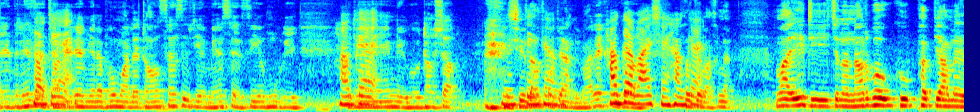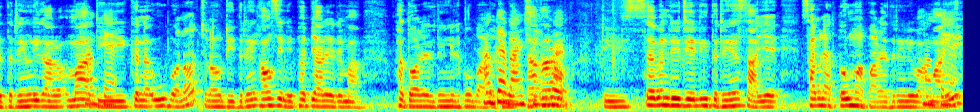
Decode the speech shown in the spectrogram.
လည်းသတင်းစာ ဟုတ် ချ ကဲ့ နေတဲ့မျက်နှာဖုံးမှာလည်းဒေါင်းဆန်းစုကြည်ရဲ့မဲဆွယ်စည်းရုံးမှုတွေ ဟုတ်ကဲ့ သတင်းတွေကိုထောက်လျှောက် ဟုတ် ရှင်းတော့ပြနေပါတယ် ဟုတ်ကဲ့ပါရှင်ဟုတ်ကဲ့ ပါခင်ဗျ အမအေးဒီကျွန်တော်နောက်တစ်ပုတ်အခုဖတ်ပြမယ့်သတင်းလေးကတော့အမဟုတ်ဒီကဲ့ကနဦးပေါ့နော်ကျွန်တော်ဒီသတင်းခေါင်းစဉ်တွေဖတ်ပြတဲ့တဲမှာဖတ်သွားတဲ့သတင်းလေးတစ်ပုတ်ပါဟုတ်ကဲ့ပါရှင်ဒါကတော့ဒီ7 day daily သတင်းစာရဲ့စာမျက်နှာ3မှာပါတဲ့သတင်းလေးပါအမဟုတ်ကဲ့အေး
